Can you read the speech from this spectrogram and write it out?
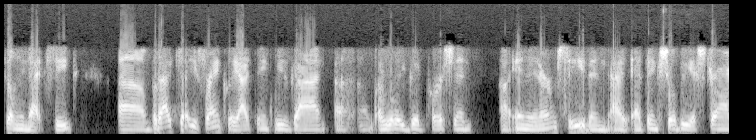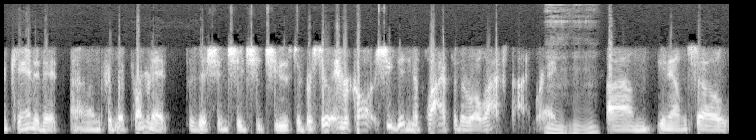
filling that seat. Um, but I tell you, frankly, I think we've got uh, a really good person uh, in the interim seat, and I, I, think she'll be a strong candidate um, for the permanent position should she choose to pursue. And recall, she didn't apply for the role last time, right? Mm-hmm. Um, you know, so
